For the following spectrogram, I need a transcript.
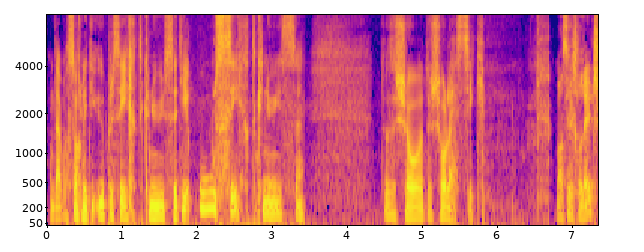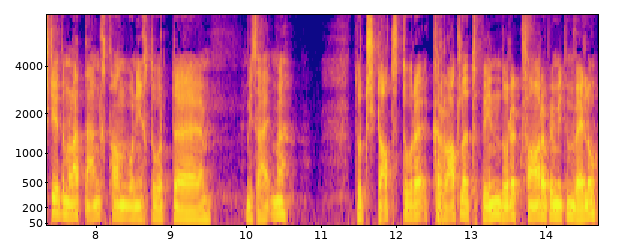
und einfach so ein bisschen die Übersicht geniessen, die Aussicht geniessen. Das ist schon, das ist schon lässig. Was ich letztes Jahr mal gedacht habe, als ich dort, äh, wie sagt man, durch die Stadt durchgeradelt bin, durchgefahren bin mit dem Velo,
